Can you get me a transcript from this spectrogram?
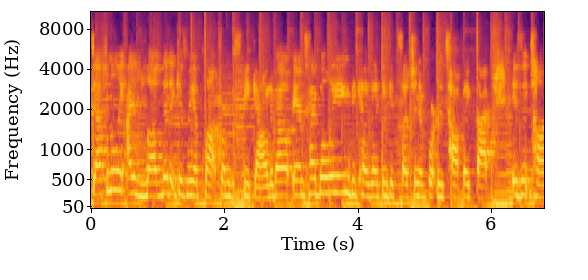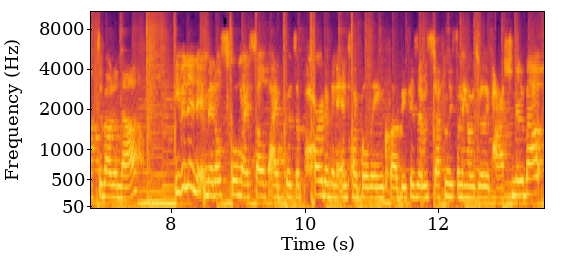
definitely, I love that it gives me a platform to speak out about anti bullying because I think it's such an important topic that isn't talked about enough even in middle school myself, I was a part of an anti bullying club because it was definitely something I was really passionate about.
